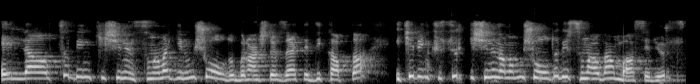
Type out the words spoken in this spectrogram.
56 bin kişinin sınava girmiş olduğu branşta özellikle DİKAP'ta 2000 küsür kişinin alınmış olduğu bir sınavdan bahsediyoruz.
